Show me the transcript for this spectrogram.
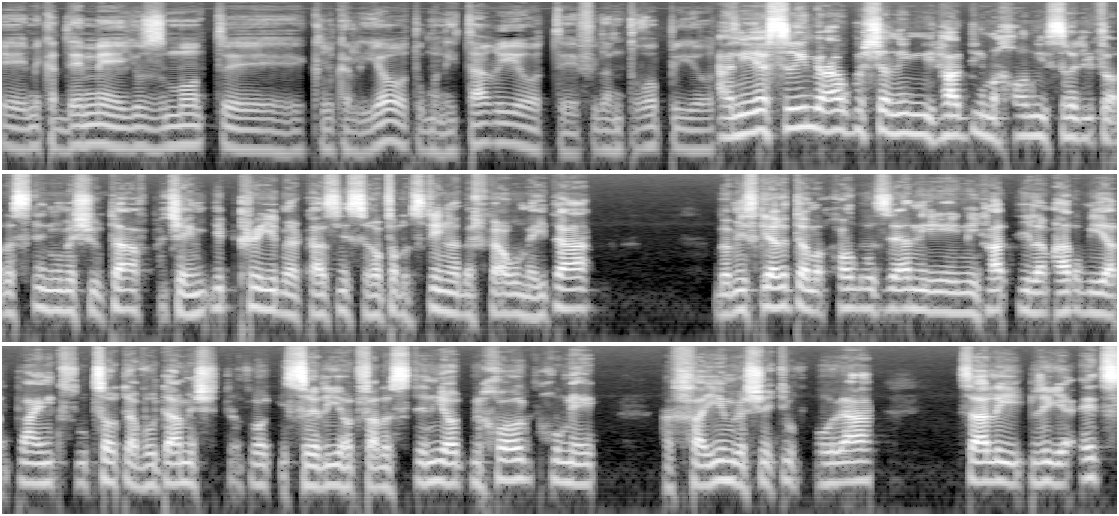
אה, מקדם אה, יוזמות כלכליות, הומניטריות, פילנטרופיות. אני 24 שנים ניהלתי מכון ישראלי פלסטיני משותף, בשם איפרי, מרכז ישראל פלסטיני למחקר ומידע. במסגרת המכון הזה אני ניהלתי למעלה מ-2,000 קבוצות עבודה משותפות ישראליות פלסטיניות בכל תחומי החיים ושיתוף פעולה. יצא לי לייעץ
